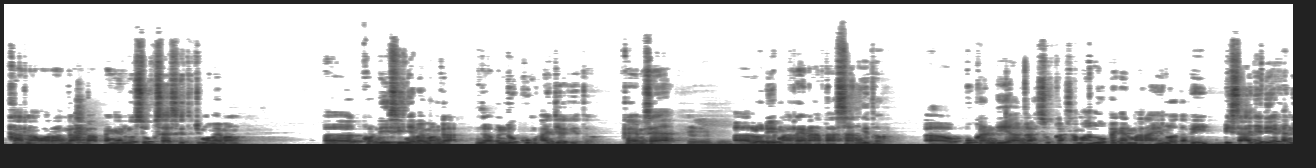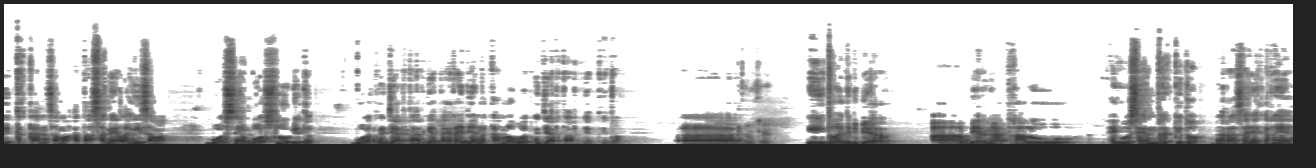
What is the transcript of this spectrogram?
karena orang nggak nggak pengen lo sukses gitu. Cuma memang eh, kondisinya memang nggak nggak mendukung aja gitu. Kayak misalnya eh, lo dimarahin atasan gitu Eh, bukan dia nggak suka sama lo pengen marahin lo tapi bisa aja dia kan ditekan sama atasannya lagi sama bosnya bos lo gitu buat ngejar target akhirnya dia nekan lo buat ngejar target gitu Eh, Oke. ya itulah jadi biar eh, biar nggak terlalu egosentrik gitu rasanya karena ya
